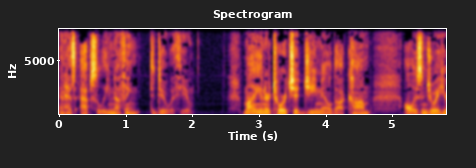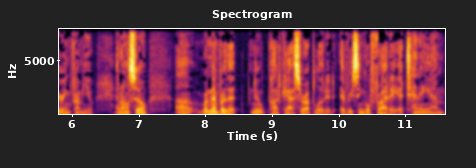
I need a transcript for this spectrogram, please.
and has absolutely nothing to do with you. MyInnerTorch at gmail.com. Always enjoy hearing from you. And also, uh, remember that new podcasts are uploaded every single Friday at 10 a.m.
